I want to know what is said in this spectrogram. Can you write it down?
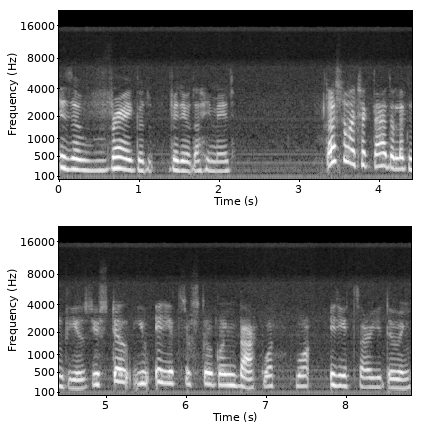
is a very good video that he made. Last time I checked I had 11 views. You still, you idiots are still going back. What, what idiots are you doing?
